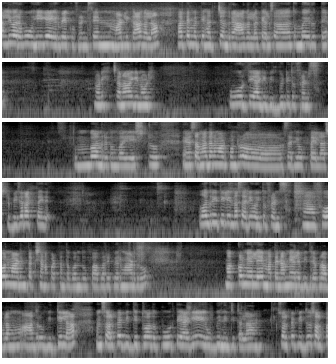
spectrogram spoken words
ಅಲ್ಲಿವರೆಗೂ ಹೀಗೆ ಇರಬೇಕು ಫ್ರೆಂಡ್ಸ್ ಏನು ಮಾಡ್ಲಿಕ್ಕೆ ಆಗಲ್ಲ ಮತ್ತೆ ಮತ್ತೆ ಹಚ್ಚಂದರೆ ಆಗಲ್ಲ. ಕೆಲಸ ತುಂಬ ಇರುತ್ತೆ. ನೋಡಿ, ಚೆನ್ನಾಗಿ ನೋಡಿ. ಪೂರ್ತಿಯಾಗಿ ಬಿದ್ದುಬಿಟ್ಟಿತ್ತು ಫ್ರೆಂಡ್ಸ್ ತುಂಬ ಅಂದರೆ ತುಂಬ ಎಷ್ಟು ಸಮಾಧಾನ ಮಾಡಿಕೊಂಡ್ರೂ ಸರಿ ಹೋಗ್ತಾ ಇಲ್ಲ, ಅಷ್ಟು ಬೇಜಾರಾಗ್ತಾ ಇದೆ. ಒಂದು ರೀತಿಯಿಂದ ಸರಿ ಹೋಯಿತು ಫ್ರೆಂಡ್ಸ್ ಫೋನ್ ಮಾಡಿದ ತಕ್ಷಣ ಪಟ್ಟಂತ ಬಂದು ಪಾಪ ರಿಪೇರ್ ಮಾಡಿದ್ರು. ಮಕ್ಕಳ ಮೇಲೆ ಮತ್ತು ನಮ್ಮ ಮೇಲೆ ಬಿದ್ದರೆ ಪ್ರಾಬ್ಲಮ್ಮು ಆದರೂ ಬಿದ್ದಿಲ್ಲ. ಒಂದು ಸ್ವಲ್ಪ ಬಿದ್ದಿತ್ತು, ಅದು ಪೂರ್ತಿಯಾಗಿ ಉಬ್ಬಿ ನಿಂತಿತ್ತಲ್ಲ. ಸ್ವಲ್ಪ ಬಿದ್ದು ಸ್ವಲ್ಪ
